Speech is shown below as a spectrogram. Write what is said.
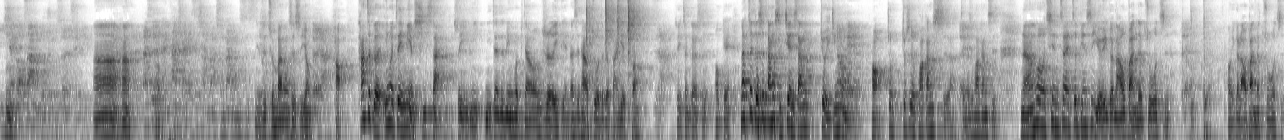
以前楼上我就不是很确定。啊啊，但是看起来也是相当纯办公室。你是纯办公室使用？对啊。好，它这个因为这一面有西晒嘛，所以你你在这边会比较热一点，但是它有做这个百叶窗。是啊。所以整个是 OK。那这个是当时建商就已经用了。哦，就就是花岗石啊，整个是花岗石。然后现在这边是有一个老板的桌子，哦，一个老板的桌子。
